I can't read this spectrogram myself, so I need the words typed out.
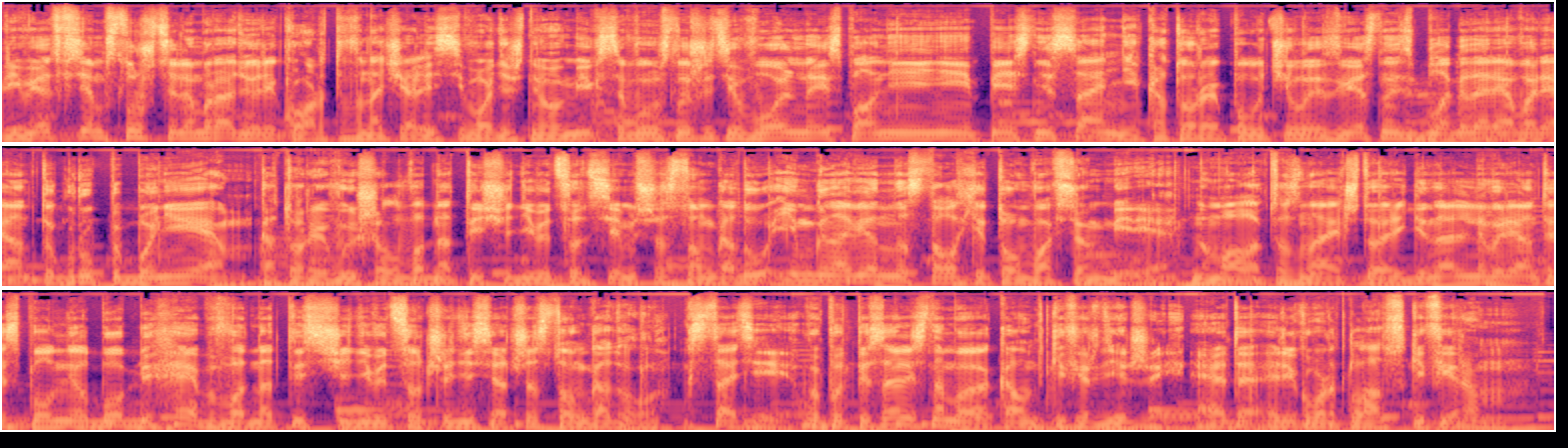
Привет всем слушателям Радио Рекорд. В начале сегодняшнего микса вы услышите вольное исполнение песни Sunny, которая получила известность благодаря варианту группы Boney M, который вышел в 1976 году и мгновенно стал хитом во всем мире. Но мало кто знает, что оригинальный вариант исполнил Бобби Хэб в 1966 году. Кстати, вы подписались на мой аккаунт Kefir DJ? Это Record Club с кефиром.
